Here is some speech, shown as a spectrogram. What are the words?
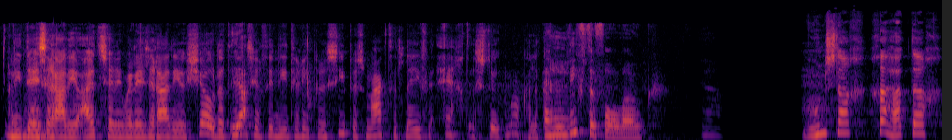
Niet deze radio-uitzending, maar deze radio-show. Dat inzicht in die drie principes maakt het leven echt een stuk makkelijker. En liefdevol ook. Ja. Woensdag, gehaktdag.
